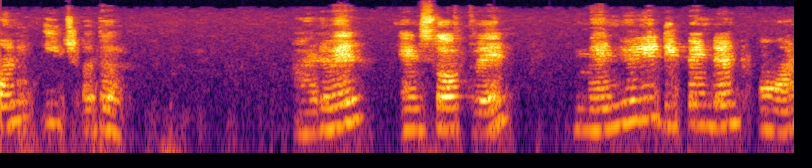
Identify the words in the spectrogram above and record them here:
on each other hardware and software manually dependent on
